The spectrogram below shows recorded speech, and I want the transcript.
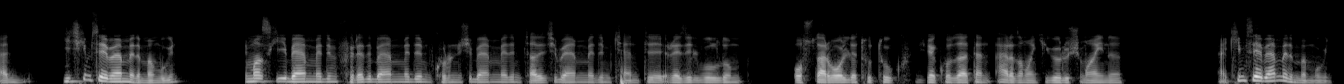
Yani hiç kimseyi beğenmedim ben bugün. Szymański'yi beğenmedim, Fred'i beğenmedim, Krunic'i beğenmedim, Tadic'i beğenmedim, Kent'i rezil buldum. Osterwolde tutuk. Dzeko zaten her zamanki görüşüm aynı. Yani kimseyi beğenmedim ben bugün.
